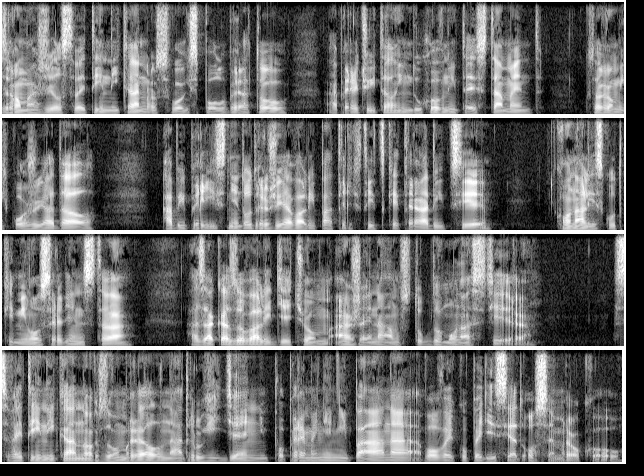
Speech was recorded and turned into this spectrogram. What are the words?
zhromaždil svätý Nikanor svojich spolubratov a prečítal im duchovný testament, ktorom ich požiadal, aby prísne dodržiavali patristické tradície, konali skutky milosrdenstva a zakazovali deťom a ženám vstup do monastiera. Svetý Nikanor zomrel na druhý deň po premenení pána vo veku 58 rokov.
